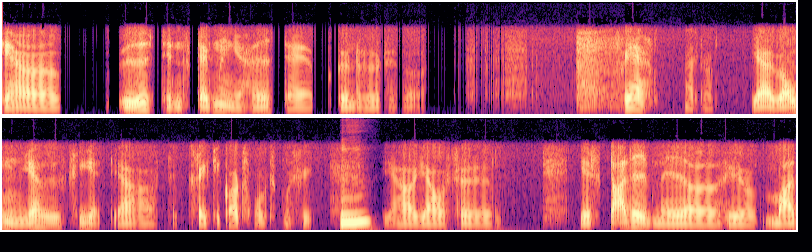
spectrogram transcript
det har øget den stemning, jeg havde, da jeg begyndte at høre det. Og ja, altså, jeg, jo, men jeg vil sige, at jeg har haft et rigtig godt forhold til musik. Mm. Jeg har jeg også... Øh, jeg startede med at høre meget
